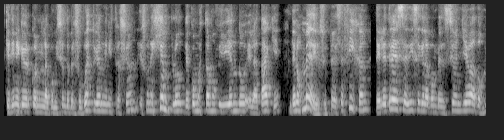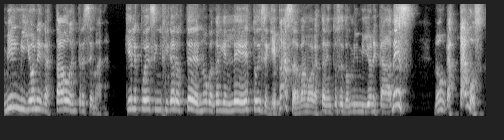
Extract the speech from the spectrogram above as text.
que tiene que ver con la Comisión de Presupuesto y Administración, es un ejemplo de cómo estamos viviendo el ataque de los medios. Si ustedes se fijan, Tele 13 dice que la convención lleva 2 mil millones gastados en tres semanas. ¿Qué les puede significar a ustedes, no? Cuando alguien lee esto, dice, ¿qué pasa? Vamos a gastar entonces 2 mil millones cada mes, ¿no? Gastamos.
